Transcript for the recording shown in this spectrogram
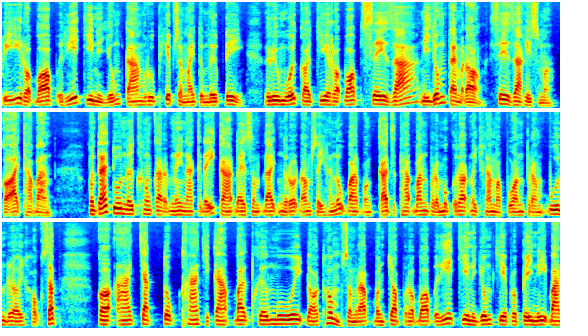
ពីរបបរាជានិយមតាមរូបភាពសម័យទំនើបទេឬមួយក៏ជារបបសេសានិយមតែម្ដងសេសារីស្មក៏អាចថាបានប៉ុន្តែទោះនៅក្នុងករណីណាក្តីការដែលសម្ដេចនរោត្តមសីហនុបានបង្កើតស្ថាប័នប្រមុខរដ្ឋនៅឆ្នាំ1960ក៏អាចចាត់ទុកថាជាការបើកផ្កើមមួយដ៏ធំសម្រាប់បញ្ចប់របបរាជានិយមជាប្រពៃណីបាន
